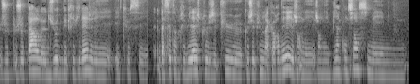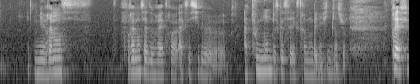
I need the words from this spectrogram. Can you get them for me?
je, je, parle du haut de mes privilèges et, que c'est bah, un privilège que j'ai pu, pu m'accorder et j'en ai, ai bien conscience, mais, mais vraiment, vraiment ça devrait être accessible à tout le monde parce que c'est extrêmement bénéfique, bien sûr. Bref,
